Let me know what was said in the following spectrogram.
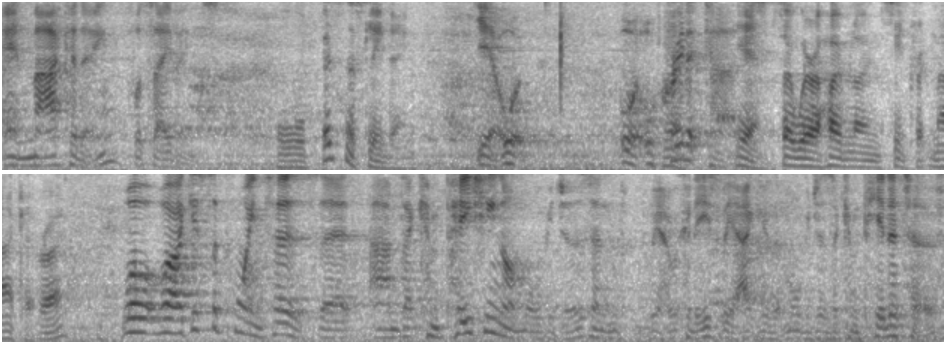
and marketing for savings? or business lending. Yeah, or or, or credit cards. Yeah, so we're a home loan centric market, right? Well, well, I guess the point is that um, they're competing on mortgages, and you know, we could easily argue that mortgages are competitive,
